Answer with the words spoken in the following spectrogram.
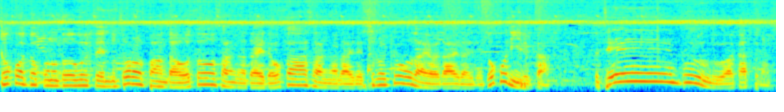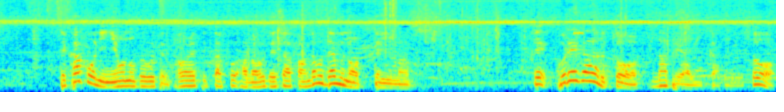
どこどこの動物園のどのパンダはお父さんが代でお母さんが代でその兄弟は代々でどこにいるか全部分かってます。で過去に日本の動物園で飼われていたあのレッサーパンダも全部載っています。でこれがあるとなぜがいいかというと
